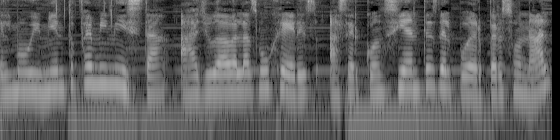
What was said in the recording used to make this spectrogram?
el movimiento feminista ha ayudado a las mujeres a ser conscientes del poder personal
